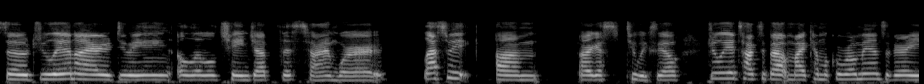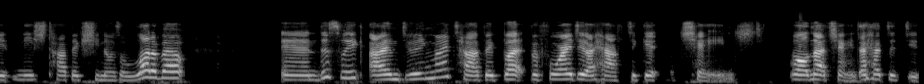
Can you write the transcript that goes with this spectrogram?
So Julia and I are doing a little change up this time where last week, um, or I guess two weeks ago, Julia talked about My Chemical Romance, a very niche topic she knows a lot about. And this week I'm doing my topic, but before I do, I have to get changed. Well, not changed. I have to do.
